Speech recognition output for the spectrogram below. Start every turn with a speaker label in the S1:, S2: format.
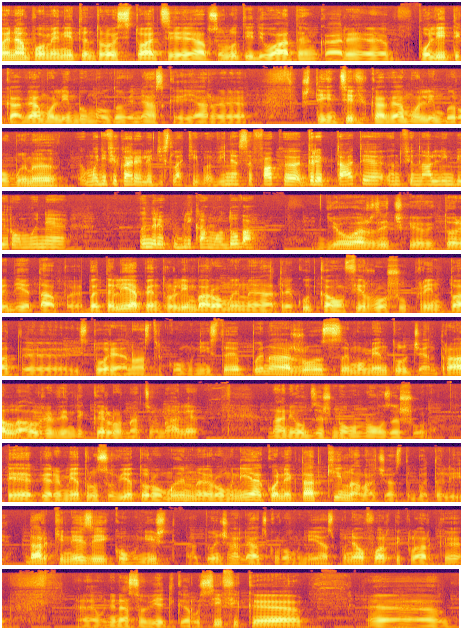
S1: Noi ne-am pomenit într-o situație absolut idiotă în care politic aveam o limbă moldovenească, iar științific aveam o limbă română.
S2: Modificare legislativă vine să facă dreptate în final limbii române în Republica Moldova?
S1: Eu aș zice că e o victorie de etapă. Bătălia pentru limba română a trecut ca un fir roșu prin toată istoria noastră comunistă până a ajuns momentul central al revendicărilor naționale în anii 89-91. Pe perimetrul sovieto-român, România a conectat China la această bătălie. Dar chinezii comuniști, atunci aliați cu România, spuneau foarte clar că uh, Uniunea Sovietică rusifică, uh,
